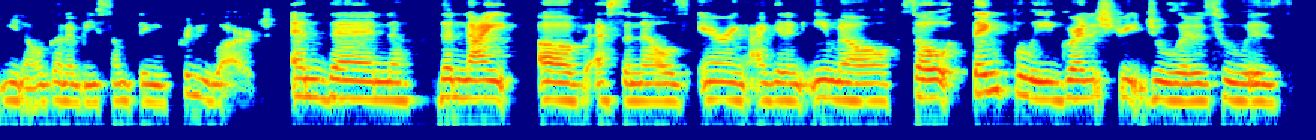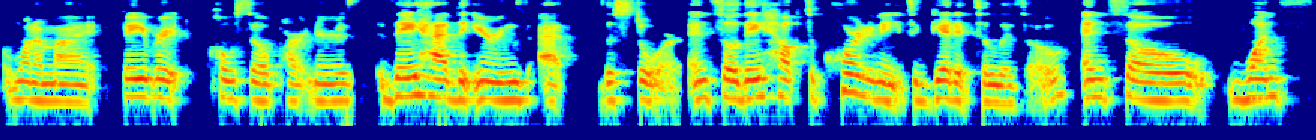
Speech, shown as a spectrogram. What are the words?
you know, going to be something pretty large. And then the night of SNL's airing, I get an email. So thankfully, Greenwich Street Jewelers, who is one of my favorite wholesale partners, they had the earrings at the store. And so they helped to coordinate to get it to Lizzo. And so once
